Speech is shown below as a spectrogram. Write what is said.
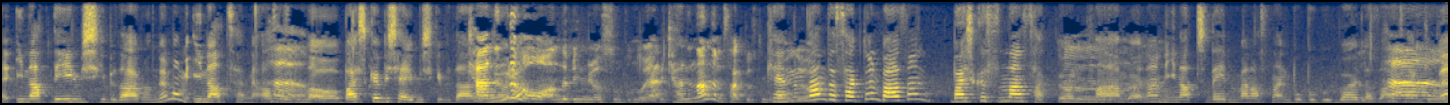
Yani inat değilmiş gibi davranıyorum ama inat hani aslında o. Başka bir şeymiş gibi davranıyorum. Kendin de mi o anda bilmiyorsun bunu? Yani kendinden de mi saklıyorsun gibi oluyor? Kendimden de saklıyorum bazen başkasından saklıyorum Hmm. falan böyle. Hani inatçı değilim ben aslında hani bu bu bu böyle zaten Ha. gibi.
